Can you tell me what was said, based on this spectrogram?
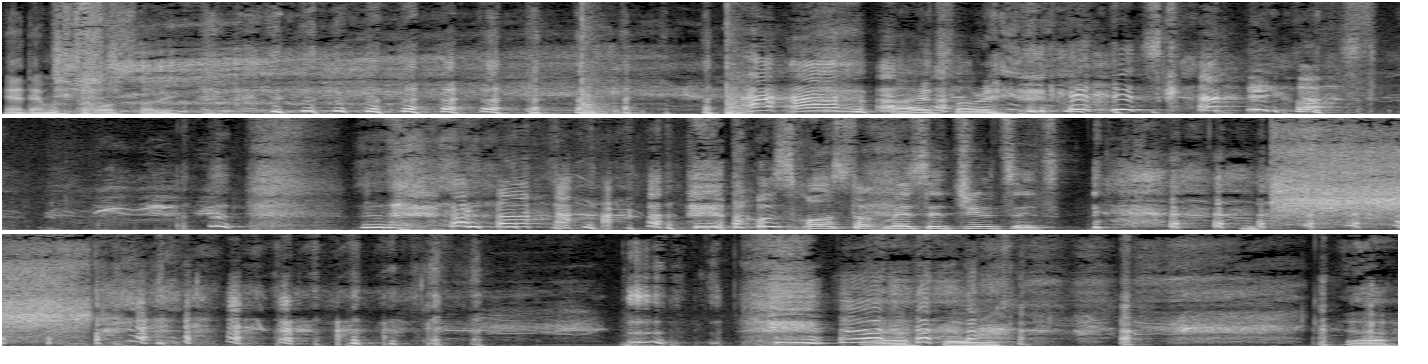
Ja, der musste raus, sorry. Nein, sorry. ist Kanye West. Aus Rostock, Massachusetts. Ja, sehr gut. Ja,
